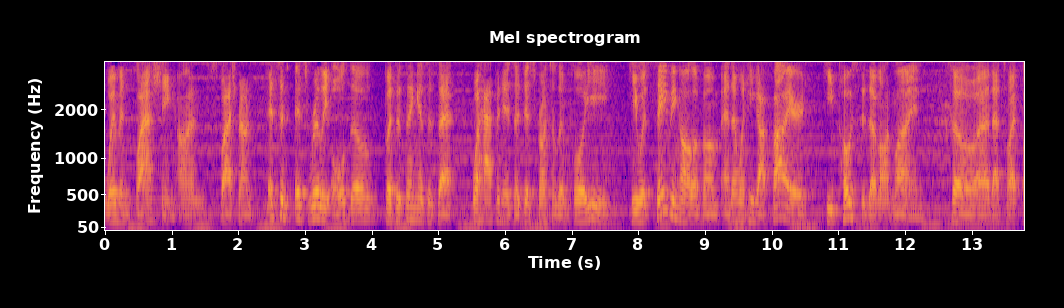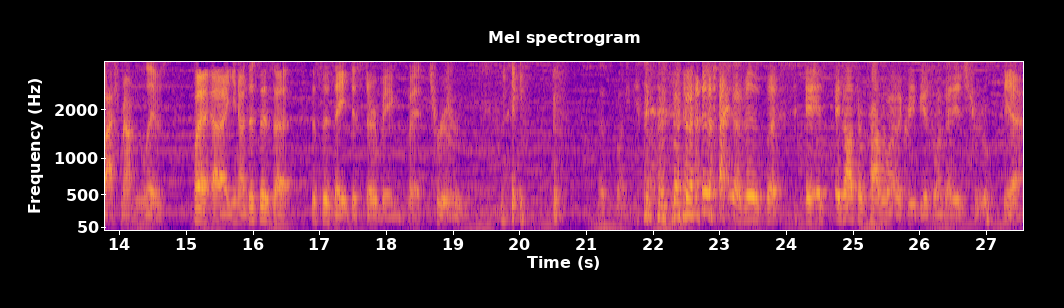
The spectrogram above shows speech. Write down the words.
women flashing on Splash Mountain. It's an it's really old though, but the thing is is that what happened is a disgruntled employee, he was saving all of them and then when he got fired, he posted them online. So uh, that's why Flash Mountain lives. But uh, you know, this is a this is a disturbing but true, thing. That's funny. it kind of is, but it's it's also probably one of the creepiest ones that is true. Yeah.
